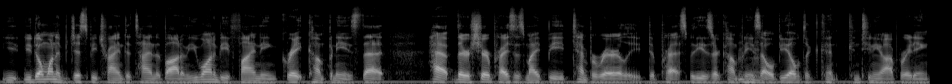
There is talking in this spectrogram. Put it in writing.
you, you don't want to just be trying to time the bottom. You want to be finding great companies that have their share prices might be temporarily depressed, but these are companies mm-hmm. that will be able to con- continue operating.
